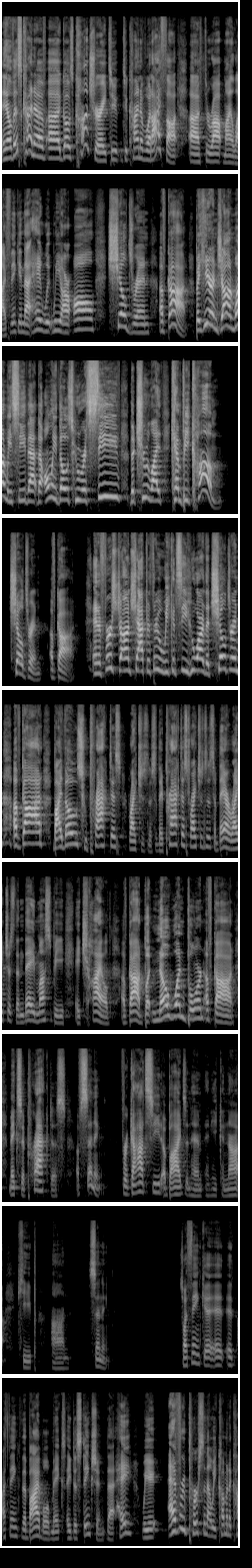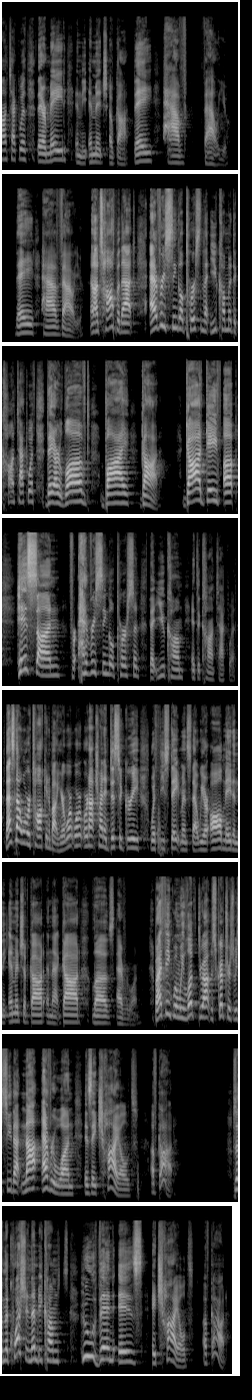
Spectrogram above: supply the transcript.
You know, this kind of uh, goes contrary to, to kind of what I thought uh, throughout my life, thinking that, hey, we, we are all children of God. But here in John 1, we see that, that only those who receive the true light can become children of God. And in 1 John chapter 3, we can see who are the children of God by those who practice righteousness. If they practice righteousness, if they are righteous, then they must be a child of God. But no one born of God makes a practice of sinning, for God's seed abides in him, and he cannot keep on sinning. So I think it, it, I think the Bible makes a distinction that hey, we every person that we come into contact with, they are made in the image of God. They have value. They have value. And on top of that, every single person that you come into contact with, they are loved by God. God gave up his son for every single person that you come into contact with. That's not what we're talking about here. We're, we're, we're, not trying to disagree with these statements that we are all made in the image of God and that God loves everyone. But I think when we look throughout the scriptures, we see that not everyone is a child of God. So then the question then becomes who then is a child of God?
